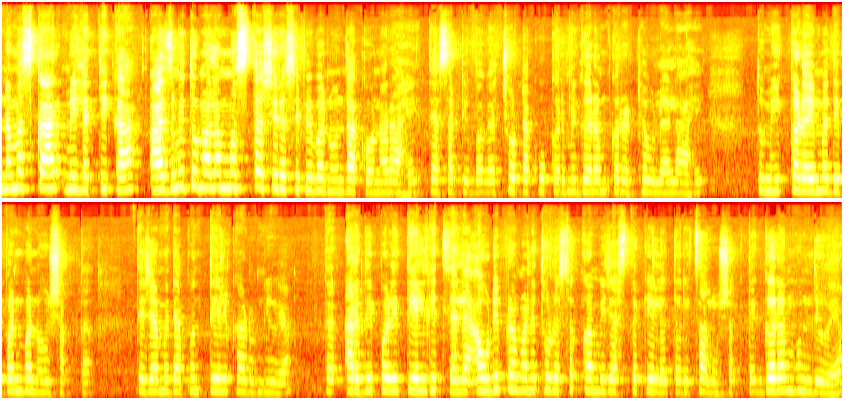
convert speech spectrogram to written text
नमस्कार मी लतिका. आज मी तुम्हाला मस्त अशी रेसिपी बनवून दाखवणार आहे. त्यासाठी बघा छोटा कुकर मी गरम करत ठेवलेला आहे. तुम्ही कढईमध्ये पण बनवू शकता. त्याच्यामध्ये आपण तेल काढून घेऊया. तर अर्धी पळी तेल घेतलेलं आहे आवडीप्रमाणे थोडंसं कमी जास्त केलं तरी चालू शकते. गरम होऊन देऊया.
